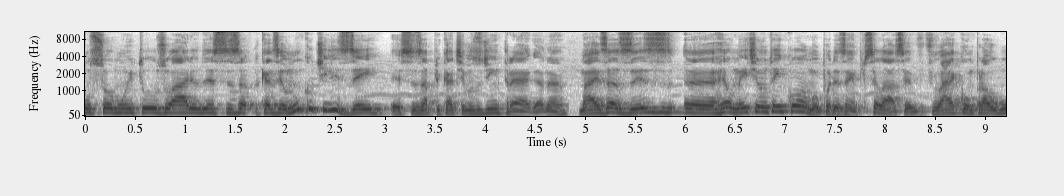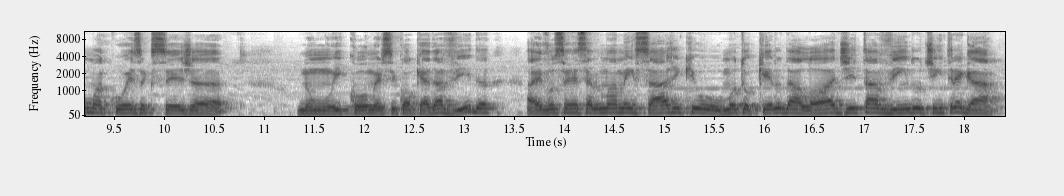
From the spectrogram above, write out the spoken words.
não, sou muito usuário desses. Quer dizer, eu nunca utilizei esses aplicativos de entrega, né? Mas às vezes uh, realmente não tem como. Por exemplo, sei lá, você vai comprar alguma coisa que seja num e-commerce qualquer da vida. Aí você recebe uma mensagem que o motoqueiro da Lodge tá vindo te entregar.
